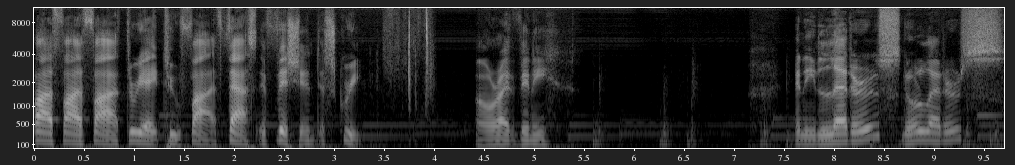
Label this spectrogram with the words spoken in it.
555 3825. Fast, efficient, discreet. All right, Vinny. Any letters? No letters.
